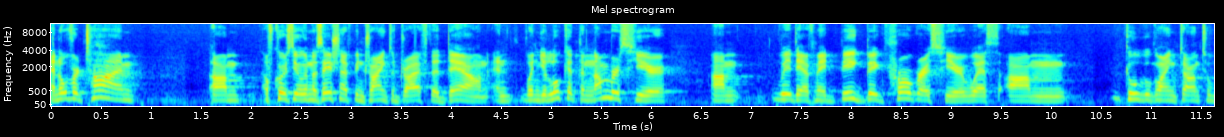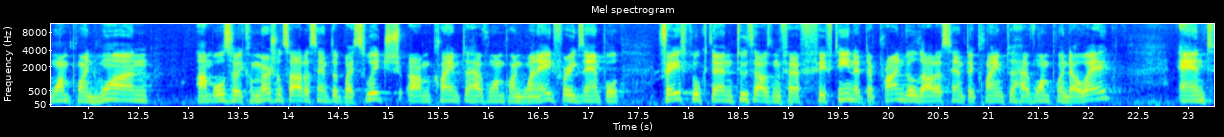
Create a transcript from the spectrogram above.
And over time, um, of course, the organization have been trying to drive that down. And when you look at the numbers here, um, we, they have made big, big progress here with um, Google going down to 1.1, Um, also a commercial data center by Switch um, claimed to have 1.18, for example. Facebook then, 2015, at the Prineville data center claimed to have 1.08. And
